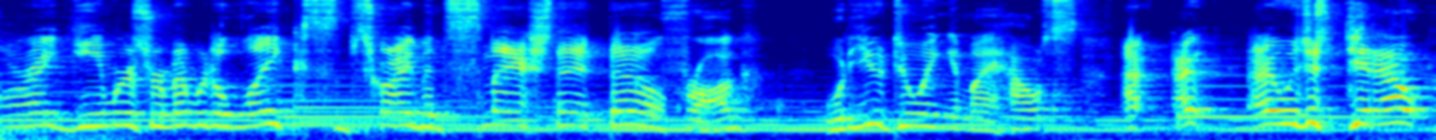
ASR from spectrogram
Alright, gamers, remember to like, subscribe, and smash that bell. Frog, what are you doing in my house? I, I, I would just get out.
